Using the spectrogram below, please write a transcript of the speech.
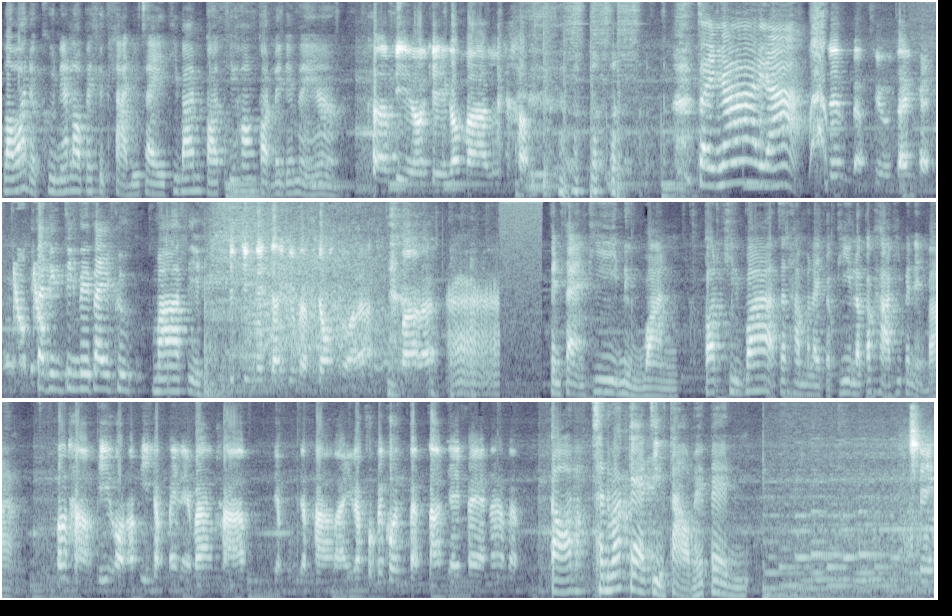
เราว่าเดี๋ยวคืนนี้เราไปศึกษาดูใจที่บ้านก๊อตที่ห้องก๊อตเลยได้ไหมอะถ้าพี่โอเคก็มาเลยครับ ใจง่ายอะเล่นแบบฟิลใจแข็งเลยครับแต่จริงๆในใจคือมาสิ จริงๆในใจคือแบบจองตัวแล้วมาแล้วเป็นแฟนพี่หนึ่งวันก๊อตคิดว่าจะทำอะไรกับพี่แล้วก็พาพี่ไปไหนบ้าง ต้องถามพี่ก่อนว่าพี่กลับไปไหนบ้างครับ เดี๋ยวผมจะพาไปแล้วผมเป็นคนแบบตามใจแฟนนะครับแบบก๊อตฉันว่าแกจีบสาวไม่เป็น ชิง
